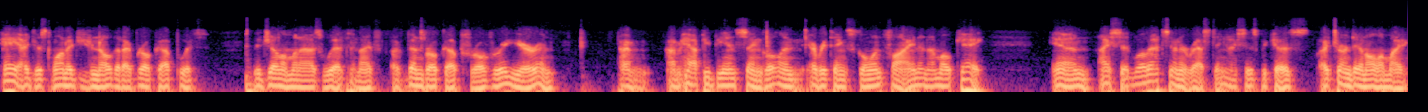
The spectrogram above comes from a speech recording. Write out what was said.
hey i just wanted you to know that i broke up with the gentleman i was with and i've i've been broke up for over a year and i'm i'm happy being single and everything's going fine and i'm okay and I said, Well, that's interesting. I says, Because I turned in all of my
